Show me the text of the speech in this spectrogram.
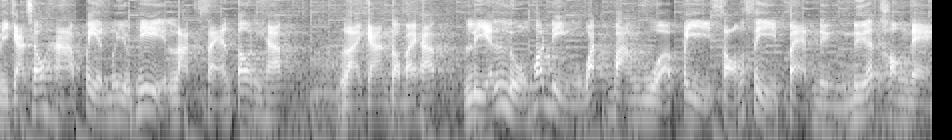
มีการเช่าหาเปลี่ยนมืออยู่ที่หลักแสนต้นครับ รายการต่อไปครับ เหรียญหลวงพ่อดิ่งวัดบางวัวปี 2481 เนื้อทองแดง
